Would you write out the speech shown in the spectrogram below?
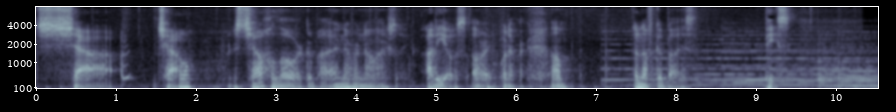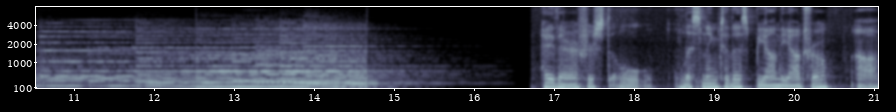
Ciao. Ciao? Is ciao hello or goodbye? I never know actually. Adios. Alright, whatever. Um enough goodbyes. Peace. Hey there, if you're still listening to this beyond the outro, uh,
